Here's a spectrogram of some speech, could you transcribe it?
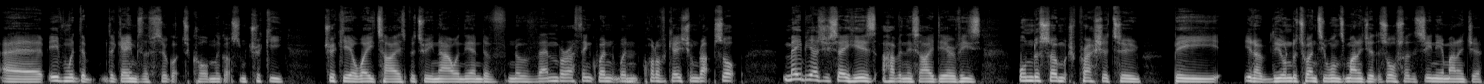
uh, even with the the games they've still got to come. They've got some tricky, tricky away ties between now and the end of November. I think when when mm. qualification wraps up. Maybe as you say, he is having this idea of he's under so much pressure to be. You know the under 21s manager that's also the senior manager.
